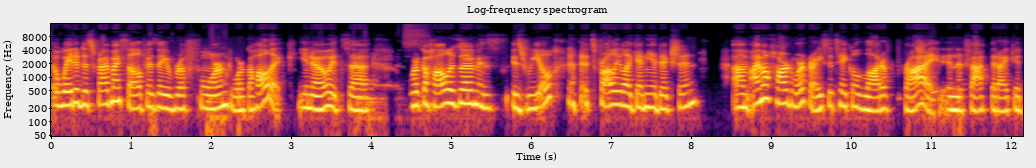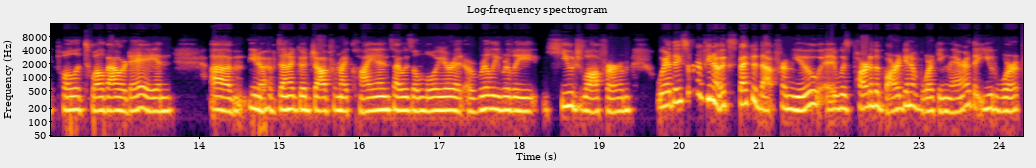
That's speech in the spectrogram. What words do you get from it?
a way to describe myself is a reformed workaholic. You know, it's uh, yes. workaholism is is real. it's probably like any addiction. Um, I'm a hard worker. I used to take a lot of pride in the fact that I could pull a 12 hour day and um, you know, have done a good job for my clients. I was a lawyer at a really, really huge law firm where they sort of, you know, expected that from you. It was part of the bargain of working there that you'd work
